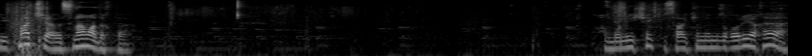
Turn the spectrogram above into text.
İlk maç ya ısınamadık da. Bunu çek bir sakinliğimizi koruyak he.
